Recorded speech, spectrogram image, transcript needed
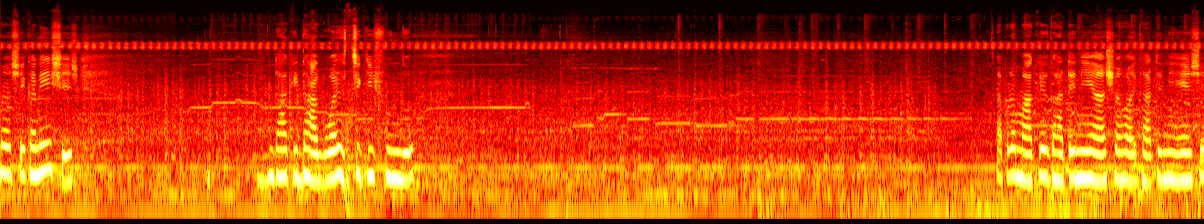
বা সেখানেই শেষ। ঢাকি ঢাক বাজাচ্ছে কি সুন্দর। তারপরে মাকে ঘাটে নিয়ে আসা হয়। ঘাটে নিয়ে এসে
